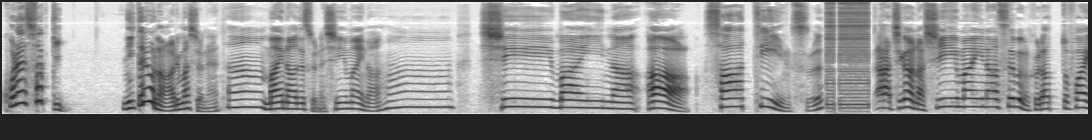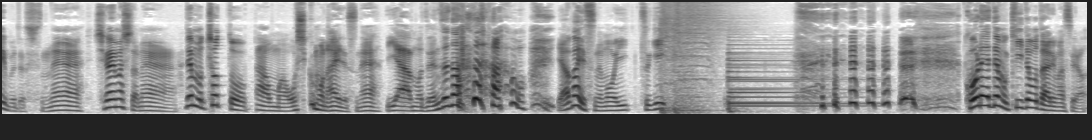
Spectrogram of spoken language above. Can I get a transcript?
これさっき似たようなのありましたよね。マイナーですよね。C マイナー。ー C マイナー、あー、サーティーンス？あ、違うな。C マイナー7フラット5ですね。違いましたね。でもちょっと、あ、まあ惜しくもないですね。いや、もう全然ダメだな。もう、やばいですね。もうい、次。これでも聞いたことありますよ。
